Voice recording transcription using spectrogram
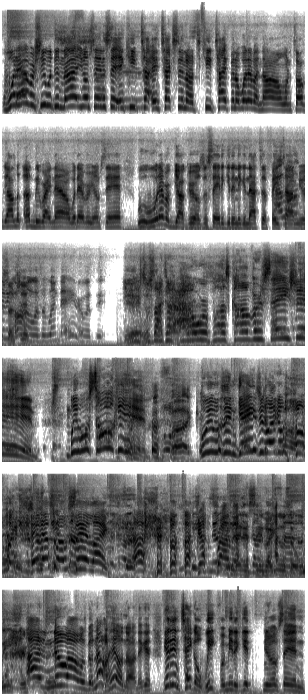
whatever she would deny, you know what I'm saying, and say and keep mm-hmm. ty- and texting or keep typing or whatever. Nah, I don't want to talk. Y'all look ugly right now or whatever. You know what I'm saying? Whatever y'all girls would say to get a nigga not to How long FaceTime you or did it some shit. Was it one day or was it? Yeah, it was what's like an time? hour plus conversation. we was talking. Fuck. We was engaging like a oh, motherfucker, and that's what I'm saying. Like, I, like I Probably probably, made it seem like it was a week or something. I knew I was going. to No, hell no, nigga. It didn't take a week for me to get, you know what I'm saying,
